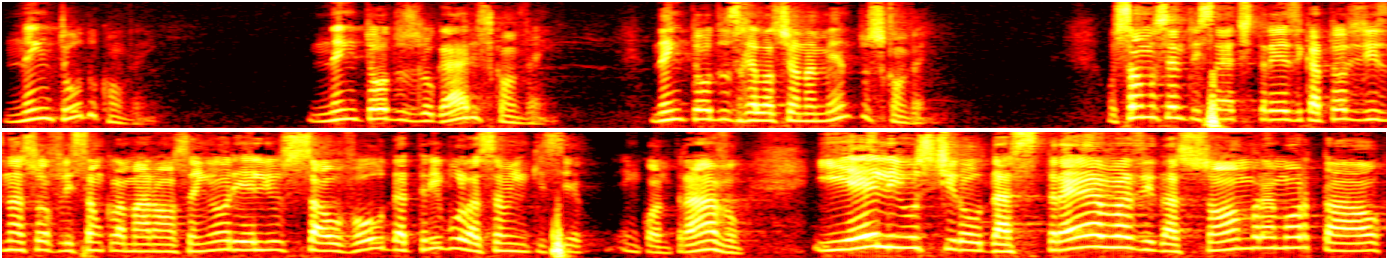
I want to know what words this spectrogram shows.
Nem tudo convém. Nem todos os lugares convém nem todos os relacionamentos convêm. O Salmo 107, 13 e 14 diz: Na sua aflição clamaram ao Senhor, e ele os salvou da tribulação em que se encontravam, e ele os tirou das trevas e da sombra mortal,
